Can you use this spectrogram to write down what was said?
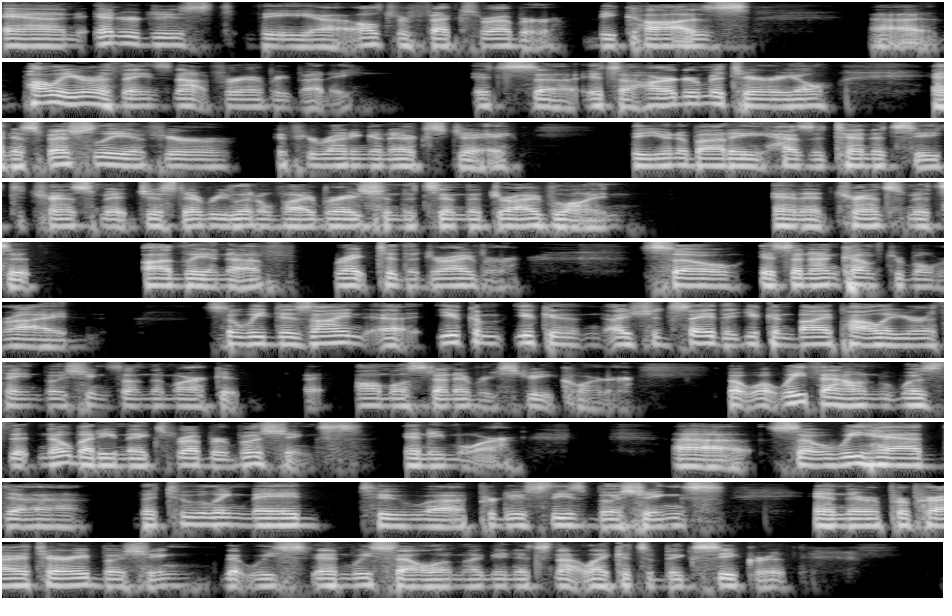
and introduced the uh, Ultraflex rubber because uh, polyurethane is not for everybody. It's uh, it's a harder material, and especially if you're if you're running an XJ, the unibody has a tendency to transmit just every little vibration that's in the drive line and it transmits it oddly enough right to the driver. So it's an uncomfortable ride. So we designed. Uh, you can you can I should say that you can buy polyurethane bushings on the market uh, almost on every street corner. But what we found was that nobody makes rubber bushings anymore. Uh, so we had uh, the tooling made to uh, produce these bushings, and they're a proprietary bushing that we and we sell them. I mean, it's not like it's a big secret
